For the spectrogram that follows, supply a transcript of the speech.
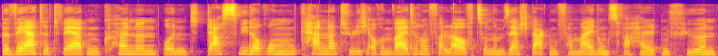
bewertet werden können. Und das wiederum kann natürlich auch im weiteren Verlauf zu einem sehr starken Vermeidungsverhalten führen,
